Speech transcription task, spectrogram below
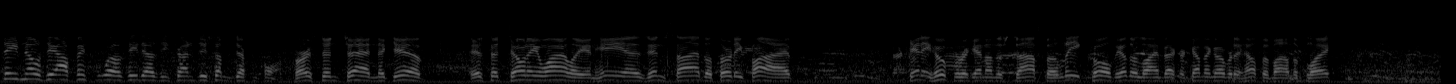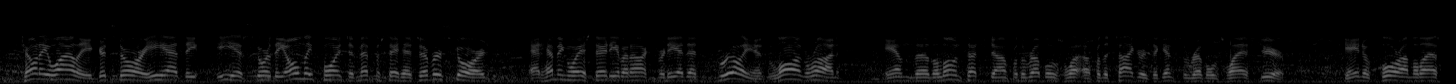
Steve knows the offense as well as he does. He's trying to do something different for him. First and 10, the give is to Tony Wiley, and he is inside the 35. Kenny Hooper again on the stop. Uh, Lee Cole, the other linebacker, coming over to help him on the play. Tony Wiley, good story. He had the he has scored the only points that Memphis State has ever scored at Hemingway Stadium in Oxford. He had that brilliant long run and the, the lone touchdown for the Rebels uh, for the Tigers against the Rebels last year. Gain of four on the last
